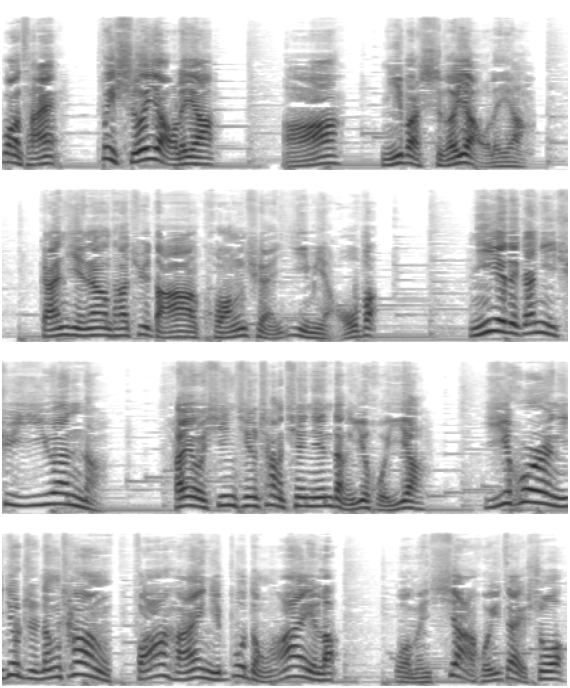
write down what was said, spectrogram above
旺财被蛇咬了呀？啊，你把蛇咬了呀？赶紧让他去打狂犬疫苗吧，你也得赶紧去医院呐。还有心情唱《千年等一回》呀？一会儿你就只能唱《法海你不懂爱》了。我们下回再说。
